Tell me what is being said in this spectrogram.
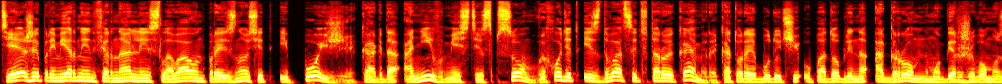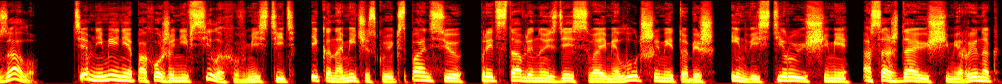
Те же примерно инфернальные слова он произносит и позже, когда они вместе с псом выходят из 22-й камеры, которая, будучи уподоблена огромному биржевому залу, тем не менее, похоже, не в силах вместить экономическую экспансию, представленную здесь своими лучшими, то бишь инвестирующими, осаждающими рынок,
